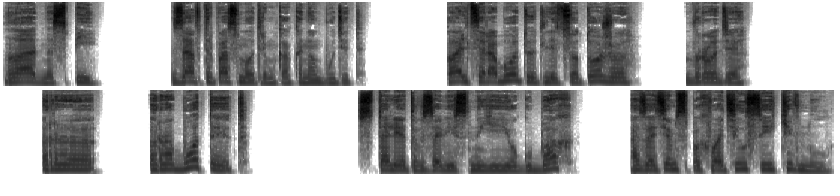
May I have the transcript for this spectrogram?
Ладно, спи. Завтра посмотрим, как оно будет. Пальцы работают, лицо тоже, вроде. Р... работает? Столетов завис на ее губах, а затем спохватился и кивнул.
